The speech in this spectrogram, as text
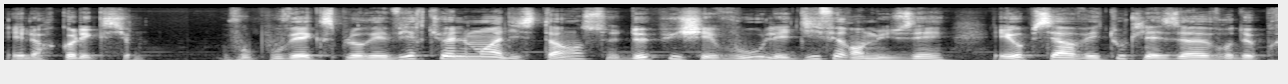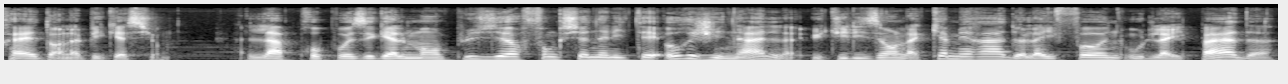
et leurs collections. Vous pouvez explorer virtuellement à distance, depuis chez vous, les différents musées et observer toutes les œuvres de près dans l'application. L'app propose également plusieurs fonctionnalités originales utilisant la caméra de l'iPhone ou de l'iPad,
